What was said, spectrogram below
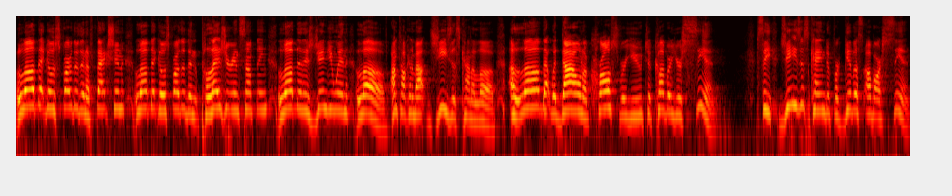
Love that goes further than affection, love that goes further than pleasure in something, love that is genuine love. I'm talking about Jesus kind of love. A love that would die on a cross for you to cover your sin. See, Jesus came to forgive us of our sin.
